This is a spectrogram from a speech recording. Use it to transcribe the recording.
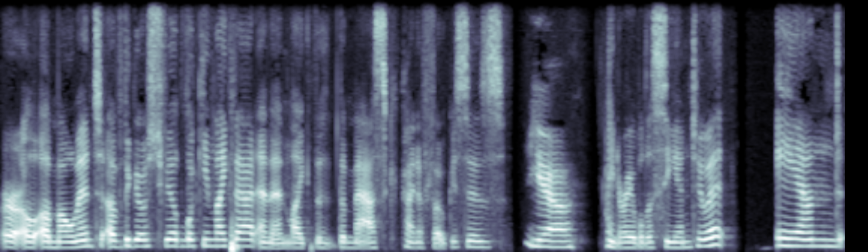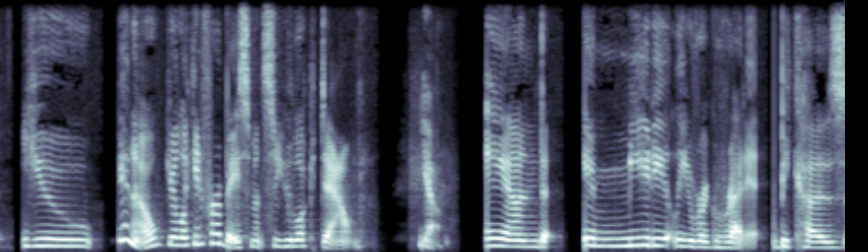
or a, a moment of the ghost field looking like that, and then like the, the mask kind of focuses Yeah. And you're able to see into it. And you, you know, you're looking for a basement, so you look down Yeah. and immediately regret it because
